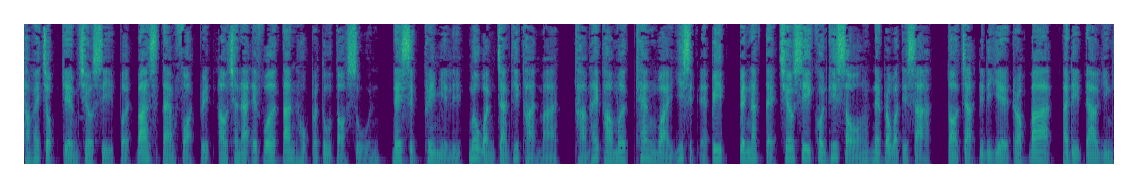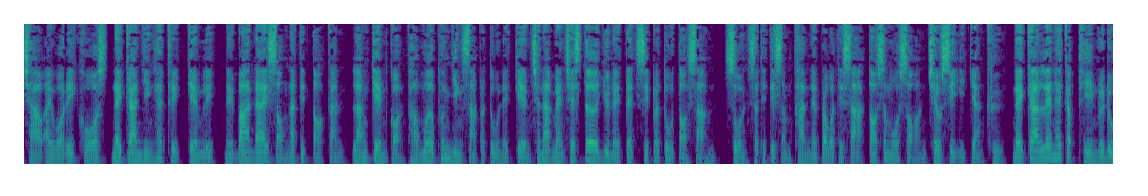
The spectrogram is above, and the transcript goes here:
ทำให้จบเกมเชลซีเปิดบ้านสแตมฟอร์ดบริดเอาชนะเอฟเวอร์ตัน6 ประตูต่อศูนย์ในศึกพรีเมียร์ลีกเมื่อวันจันทร์ที่ผ่านมา ทำให้พาวเมอร์แข้งวัย 21 ปี เป็นนักเตะเชลซีคนที่ 2 ในประวัติศาสตร์ ต่อจากดิดิเยดร็อบบ้าอดีตดาวยิงชาวไอวอรี่โคสต์ในการยิงแฮตทริกเกมลีกในบ้านได้ 2 นัดติดต่อกัน หลังเกมก่อนพาวเมอร์เพิ่งยิง 3 ประตูในเกมชนะแมนเชสเตอร์ยูไนเต็ด 10 ประตูต่อ 3 ส่วนสถิติสำคัญในประวัติศาสตร์ต่อสโมสรเชลซีอีกอย่างคือ ในการเล่นให้กับทีมฤดู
